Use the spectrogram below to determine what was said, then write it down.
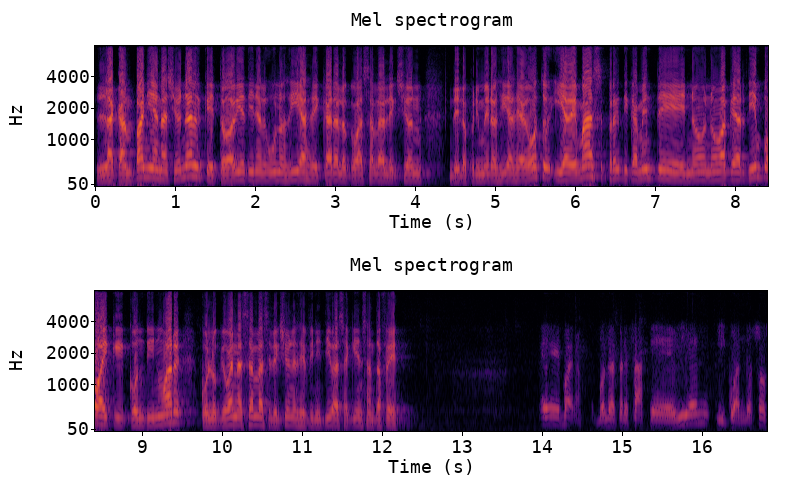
la campaña nacional que todavía tiene algunos días de cara a lo que va a ser la elección de los primeros días de agosto y además prácticamente no, no va a quedar tiempo, hay que continuar con lo que van a ser las elecciones definitivas aquí en Santa Fe. Eh, bueno, vos lo expresaste bien y cuando sos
